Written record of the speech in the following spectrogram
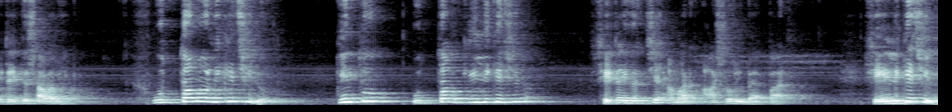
এটাই তো স্বাভাবিক। উত্তমও লিখেছিল, কিন্তু উত্তম কি লিখেছিল? সেটাই হচ্ছে আমার আসল ব্যাপার। সে লিখেছিল,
